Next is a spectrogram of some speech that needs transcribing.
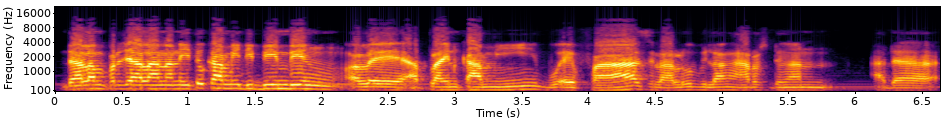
dalam perjalanan itu kami dibimbing oleh upline kami, Bu Eva, selalu bilang harus dengan ada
